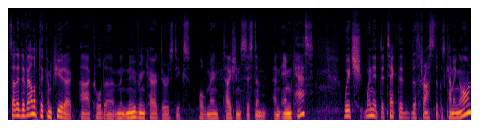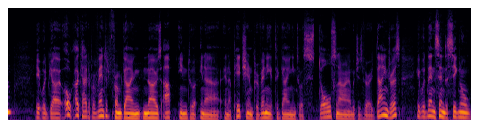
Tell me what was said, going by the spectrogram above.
So they developed a computer uh, called a Maneuvering Characteristics Augmentation System, an MCAS, which when it detected the thrust that was coming on, it would go, oh, okay, to prevent it from going nose up into a, in a in a pitch and preventing it to going into a stall scenario, which is very dangerous. It would then send a signal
